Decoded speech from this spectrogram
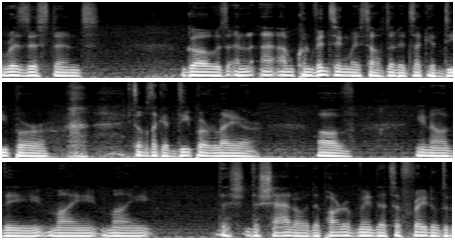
resistance goes, and I'm convincing myself that it's like a deeper. it's almost like a deeper layer of, you know, the my my. The, sh- the shadow, the part of me that's afraid of the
